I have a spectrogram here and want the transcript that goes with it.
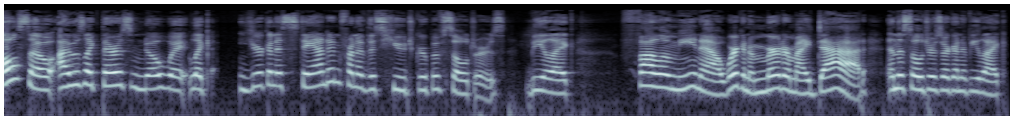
Also, I was like, there is no way. Like, you're gonna stand in front of this huge group of soldiers, be like, follow me now, we're gonna murder my dad. And the soldiers are gonna be like,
